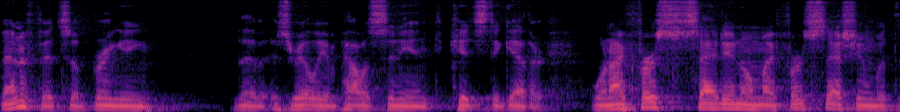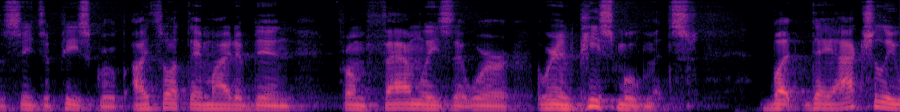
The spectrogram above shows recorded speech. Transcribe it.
benefits of bringing the Israeli and Palestinian kids together. When I first sat in on my first session with the Seeds of Peace group, I thought they might have been from families that were, were in peace movements. But they actually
